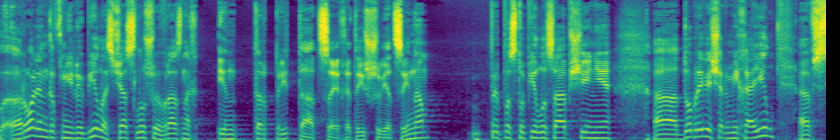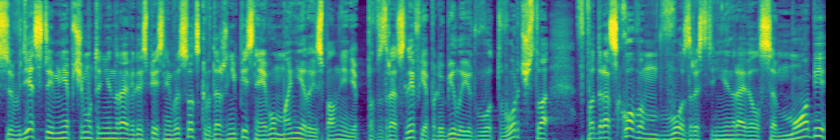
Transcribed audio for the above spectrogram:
Роллингов не любил, а сейчас слушаю в разных интерпретациях. Это из Швеции нам поступило сообщение. А, Добрый вечер, Михаил. А, В детстве мне почему-то не нравились песни Высоцкого, даже не песни, а его манера исполнения. Повзрослев, я полюбил его творчество. В подростковом возрасте не нравился Моби.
